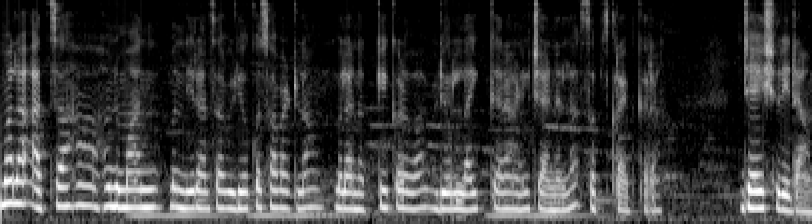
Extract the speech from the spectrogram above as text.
तुम्हाला आजचा हा हनुमान मंदिराचा व्हिडिओ कसा वाटला मला नक्की कळवा. व्हिडिओ लाईक करा आणि चॅनलला सबस्क्राईब करा. जय श्रीराम.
